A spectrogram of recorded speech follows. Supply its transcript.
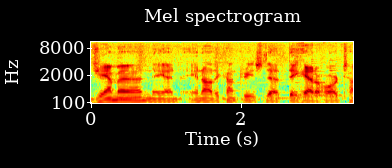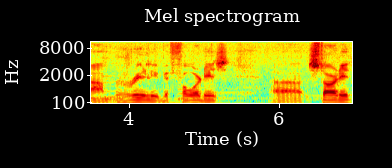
Yemen and, and other countries that they had a hard time really before this uh, started.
